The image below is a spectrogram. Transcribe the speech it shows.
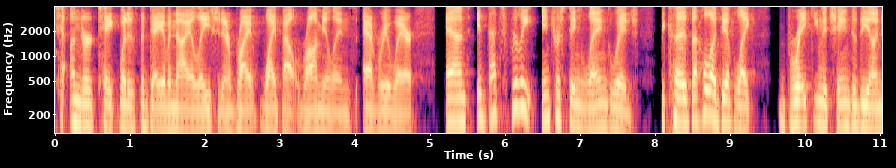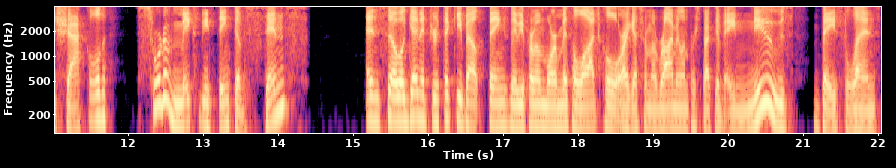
to undertake what is the day of annihilation and ri- wipe out Romulans everywhere. And it, that's really interesting language because that whole idea of like breaking the chains of the unshackled sort of makes me think of synths. And so again, if you're thinking about things maybe from a more mythological or I guess from a Romulan perspective, a news based lens,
